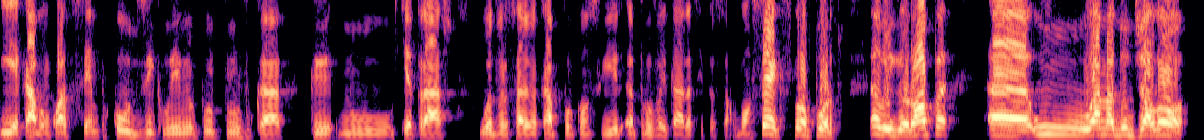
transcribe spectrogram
E acabam quase sempre com o desequilíbrio por provocar que, no, que atrás o adversário acabe por conseguir aproveitar a situação. Bom, segue-se para o Porto a Liga Europa. Uh, o Amadou Jaló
